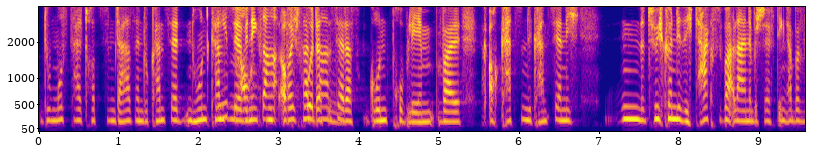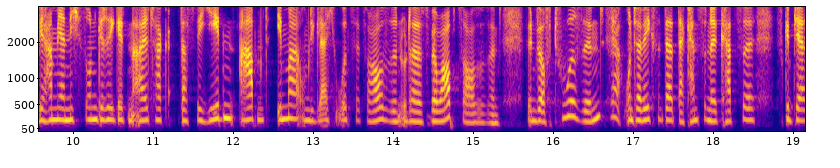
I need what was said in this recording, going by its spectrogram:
du musst halt trotzdem da sein. Du kannst ja, einen Hund kannst Eben, du ja wenigstens da, auf ich Tour. Das ist ja das Grundproblem, weil auch Katzen, die kannst ja nicht, natürlich können die sich tagsüber alleine beschäftigen, aber wir haben ja nicht so einen geregelten Alltag, dass wir jeden Abend immer um die gleiche Uhrzeit zu Hause sind oder dass wir überhaupt zu Hause sind. Wenn wir auf Tour sind, Ja. unterwegs sind, da, da kannst du eine Katze, es gibt ja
